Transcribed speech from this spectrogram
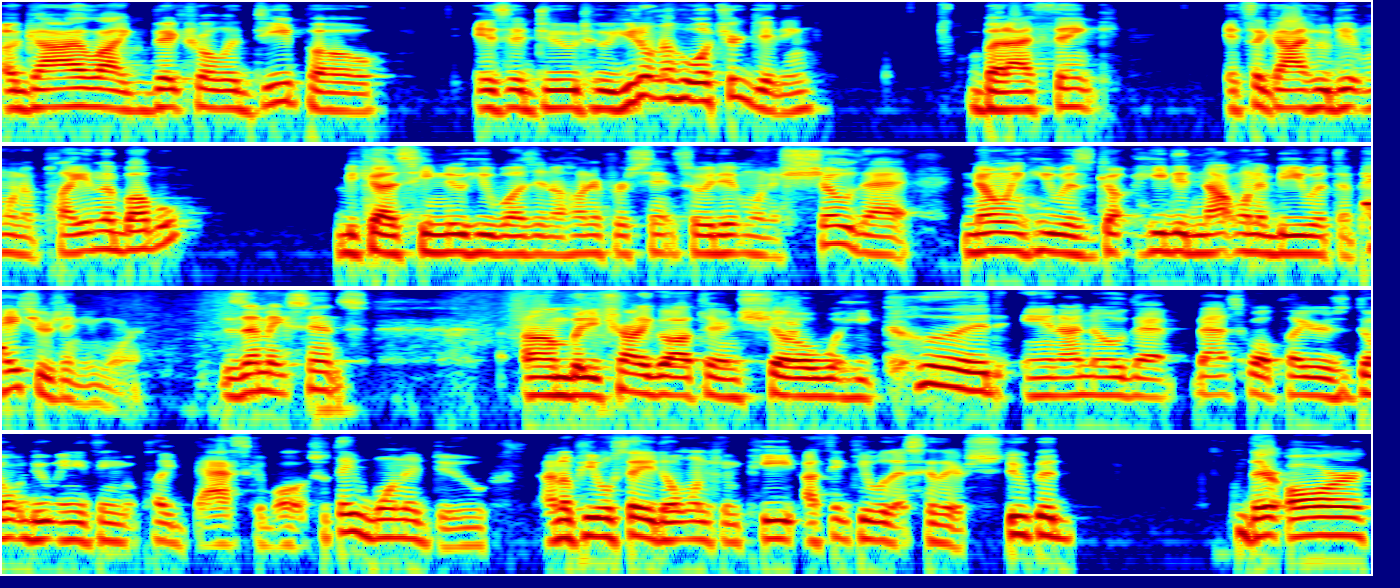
a guy like Victor Oladipo is a dude who you don't know who what you're getting, but I think it's a guy who didn't want to play in the bubble because he knew he wasn't 100%, so he didn't want to show that, knowing he was go- he did not want to be with the Pacers anymore. Does that make sense? Um, but he tried to go out there and show what he could. And I know that basketball players don't do anything but play basketball. That's what they want to do. I know people say they don't want to compete. I think people that say they're stupid. There are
